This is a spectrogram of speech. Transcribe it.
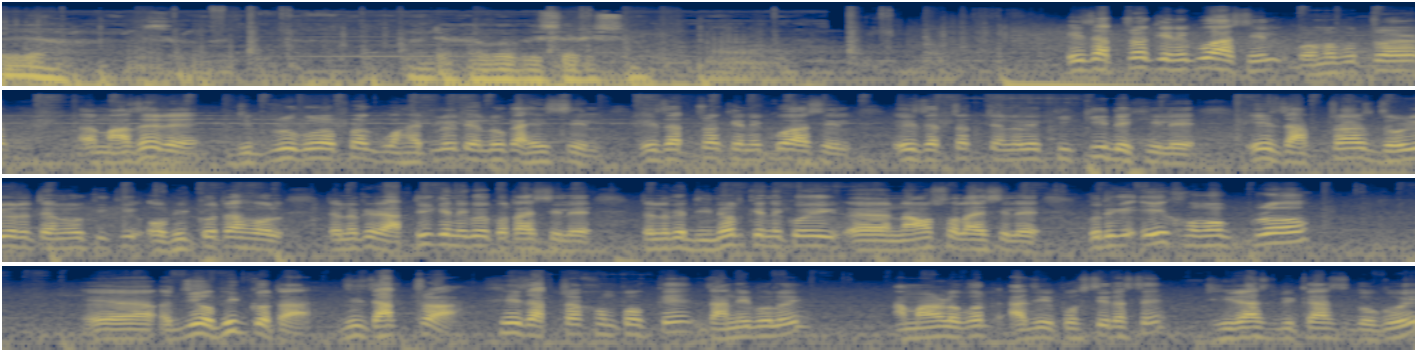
এয়া মই দেখাব বিচাৰিছোঁ। এই যাত্ৰা কেনেকুৱা আছিল? ব্ৰহ্মপুত্ৰৰ মাজেৰে ডিব্ৰুগড়ৰ পৰা গুৱাহাটীলৈ তেওঁলোক আহিছিল। এই যাত্ৰা কেনেকুৱা আছিল? এই যাত্ৰাত তেওঁলোকে কি কি দেখিলে? এই যাত্ৰাৰ জৰিয়তে তেওঁলোকৰ কি কি অভিজ্ঞতা হ'ল? তেওঁলোকে ৰাতি কেনেকৈ কটাইছিলে? তেওঁলোকে দিনত কেনেকৈ নাও চলাইছিলে? গতিকে এই সমগ্ৰ যি অভিজ্ঞতা যি যাত্ৰা সেই যাত্ৰা সম্পৰ্কে জানিবলৈ আমাৰ লগত আজি উপস্থিত আছে ধীৰাজ বিকাশ গগৈ।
